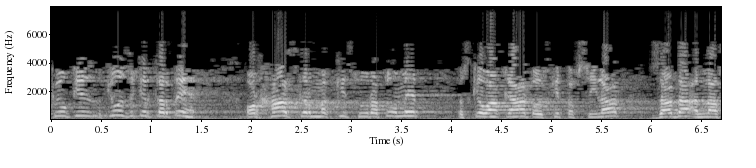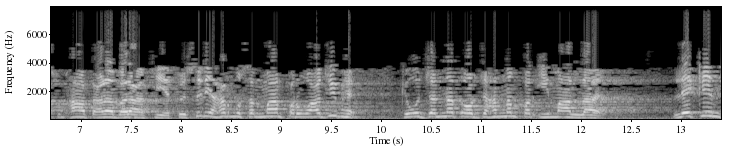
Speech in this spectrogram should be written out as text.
کیوں کیوں ذکر کرتے ہیں؟ اور خاص کر مکی صورتوں میں اس کے واقعات اور اس کی تفصیلات زیادہ اللہ سبحانہ تعالیٰ بلا کی ہے تو اس لیے ہر مسلمان پر واجب ہے کہ وہ جنت اور جہنم پر ایمان لائے۔ لیکن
